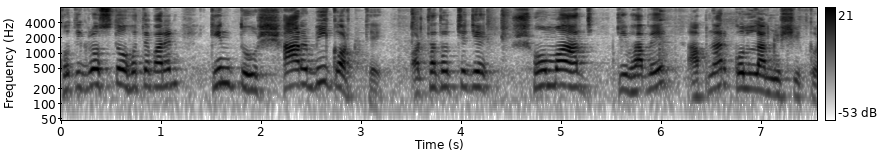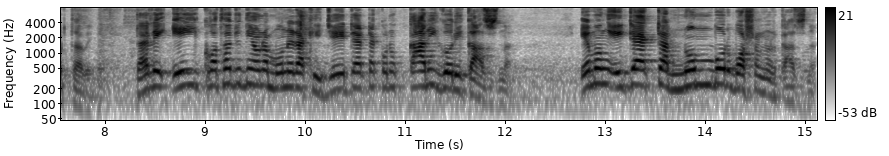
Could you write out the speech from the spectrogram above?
ক্ষতিগ্রস্ত হতে পারেন। কিন্তু সার্বিক অর্থে, অর্থাৎ হচ্ছে যে সমাজ কীভাবে আপনার কল্যাণ নিশ্চিত করতে হবে। তাহলে এই কথা যদি আমরা মনে রাখি যে এটা একটা কোনো কারিগরি কাজ না, এবং এটা একটা নম্বর বসানোর কাজ না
